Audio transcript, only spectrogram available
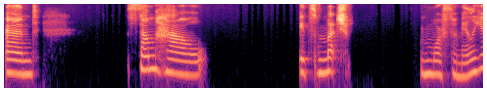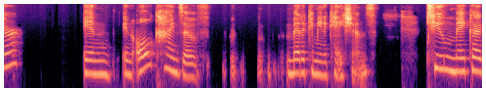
and somehow it's much more familiar in in all kinds of meta communications to make a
